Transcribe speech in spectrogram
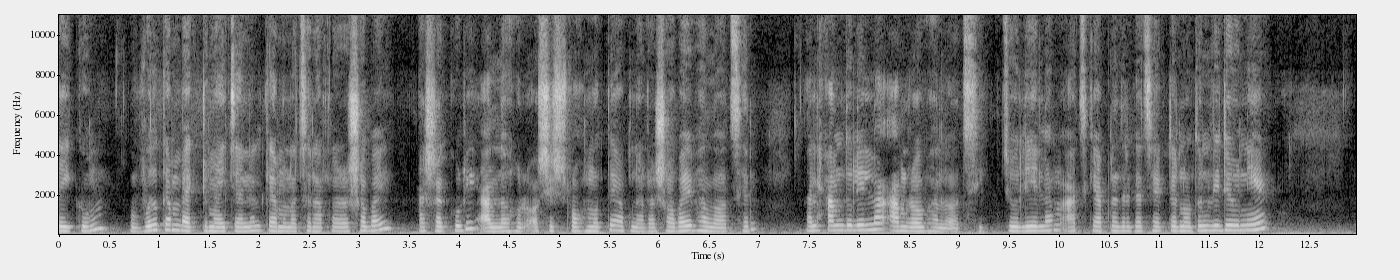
আলাইকুম। Welcome back to my channel কেমন আছেন আপনারা সবাই? আশা করি আল্লাহর অশেষ রহমতে আপনারা সবাই ভালো আছেন। আলহামদুলিল্লাহ, আমরাও ভালো আছি। চলে এলাম আজকে আপনাদের কাছে একটা নতুন ভিডিও নিয়ে।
